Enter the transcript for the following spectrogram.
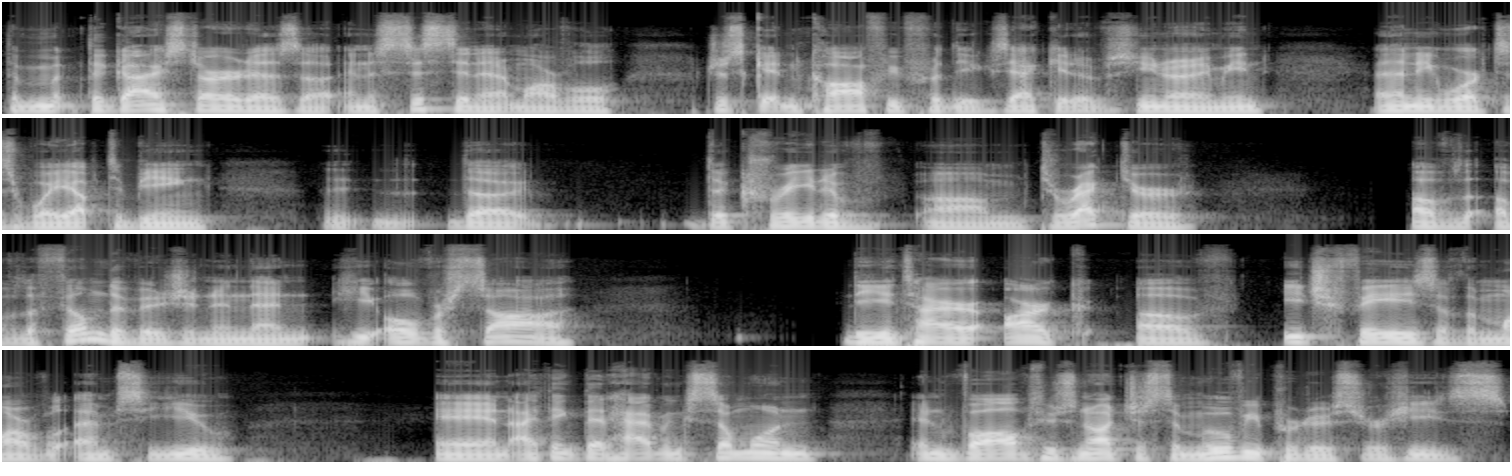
the, the guy started as a, an assistant at Marvel, just getting coffee for the executives. You know what I mean? And then he worked his way up to being the the, creative um, director of the, of the film division, and then he oversaw the entire arc of each phase of the Marvel MCU. And I think that having someone involved who's not just a movie producer, he's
